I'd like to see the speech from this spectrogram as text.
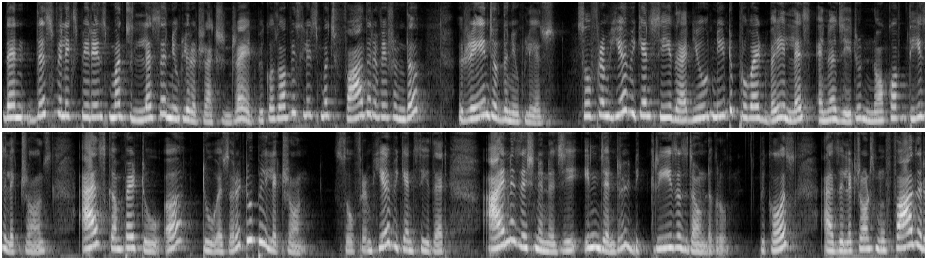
then this will experience much lesser nuclear attraction, right? Because obviously it's much farther away from the range of the nucleus. So from here we can see that you need to provide very less energy to knock off these electrons as compared to a 2s or a 2p electron. So from here we can see that ionization energy in general decreases down the group because as electrons move farther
